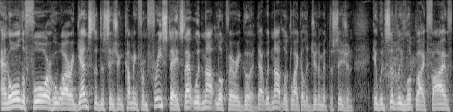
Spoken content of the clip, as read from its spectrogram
and all the four who are against the decision coming from free states, that would not look very good. That would not look like a legitimate decision. It would simply look like five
